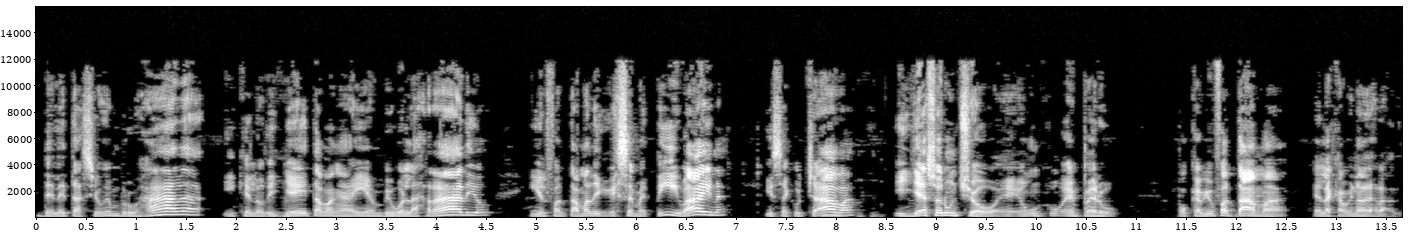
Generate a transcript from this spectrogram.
de la estación embrujada y que los DJ estaban ahí en vivo en la radio y el fantasma dije que se metía y vaina y se escuchaba y ya eso era un show en, un- en Perú porque había un fantasma en la cabina de radio.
